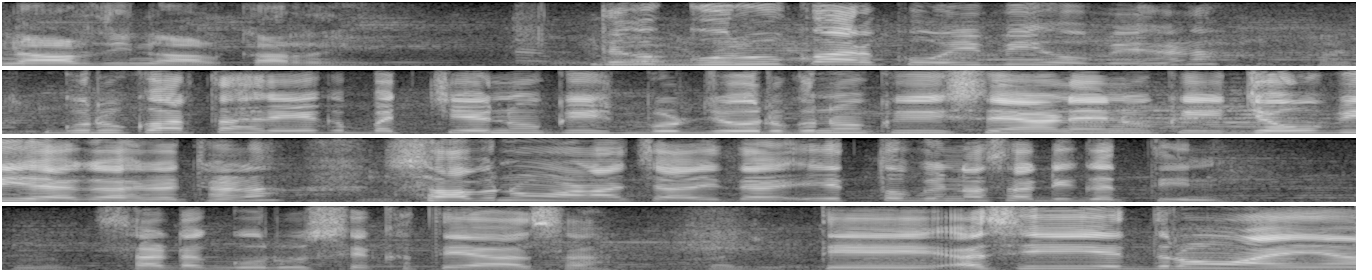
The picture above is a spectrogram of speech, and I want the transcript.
ਨਾਲ ਦੀ ਨਾਲ ਕਰ ਰਹੇ। ਦੇਖੋ ਗੁਰੂ ਘਰ ਕੋਈ ਵੀ ਹੋਵੇ ਹਨਾ? ਗੁਰੂ ਘਰ ਤਾਂ ਹਰੇਕ ਬੱਚੇ ਨੂੰ ਕੀ ਬਜ਼ੁਰਗ ਨੂੰ ਕੀ ਸਿਆਣੇ ਨੂੰ ਕੀ ਜੋ ਵੀ ਹੈਗਾ ਹਨਾ ਸਭ ਨੂੰ ਆਉਣਾ ਚਾਹੀਦਾ ਇਹ ਤੋਂ ਬਿਨਾ ਸਾਡੀ ਗਤੀ ਨਹੀਂ। ਸਾਡਾ ਗੁਰੂ ਸਿੱਖ ਇਤਿਹਾਸ ਆ। ਤੇ ਅਸੀਂ ਇਧਰੋਂ ਆਏ ਆ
